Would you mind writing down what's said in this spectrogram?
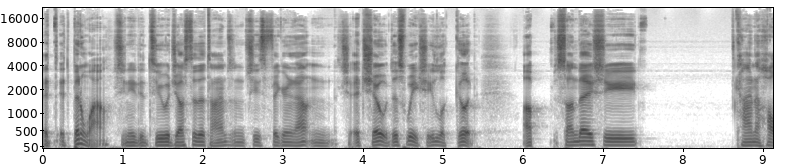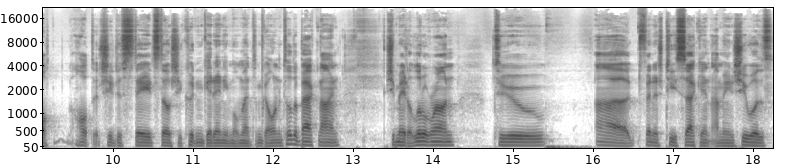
it, has been a while. She needed to adjust to the times, and she's figuring it out, and it showed this week. She looked good. Up Sunday, she kind of halt, halted. She just stayed still. She couldn't get any momentum going until the back nine. She made a little run to uh, finish T second. I mean, she was,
